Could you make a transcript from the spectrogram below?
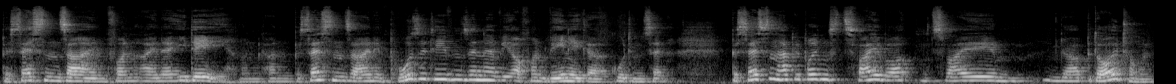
besessen sein von einer Idee. Man kann besessen sein im positiven Sinne wie auch von weniger gutem Sinne. Besessen hat übrigens zwei, zwei ja, Bedeutungen.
